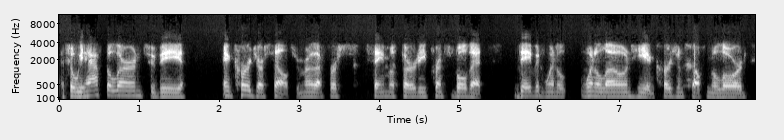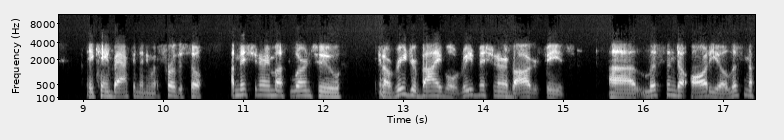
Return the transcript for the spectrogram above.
And so we have to learn to be encourage ourselves. Remember that first Samuel 30 principle that David went went alone. He encouraged himself in the Lord. He came back and then he went further. So a missionary must learn to, you know, read your Bible, read missionary biographies, uh, listen to audio, listen to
